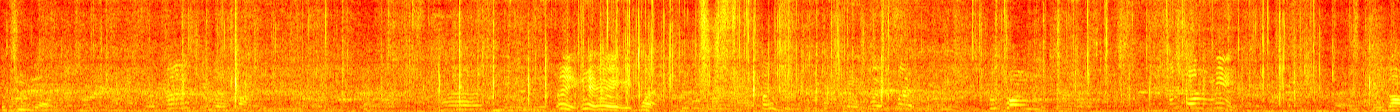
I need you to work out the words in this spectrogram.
Let's do that. Let's do that fine. Wait, wait, wait, wait, what? What is it? Wait, wait, wait. Who's calling me? Who's calling me? There you go.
